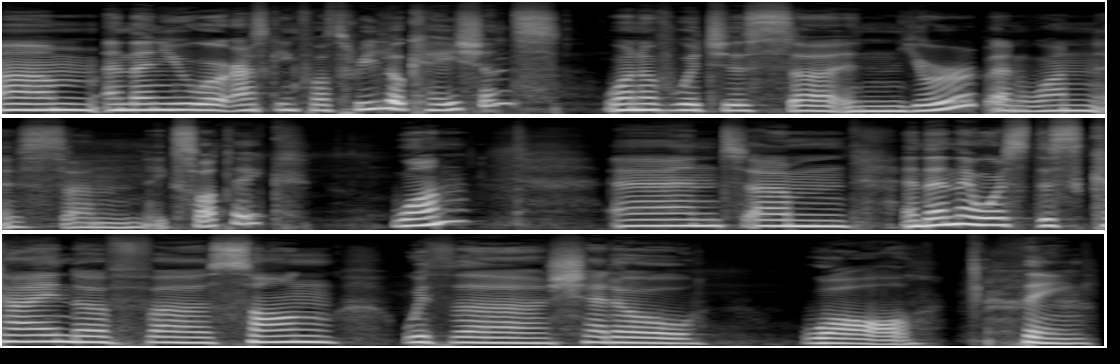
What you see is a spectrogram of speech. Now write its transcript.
um, and then you were asking for three locations, one of which is uh, in Europe, and one is an exotic one and um, and then there was this kind of uh, song with a shadow wall thing.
